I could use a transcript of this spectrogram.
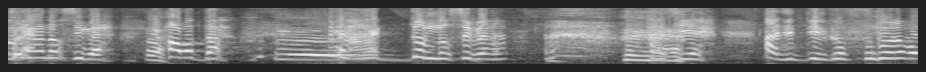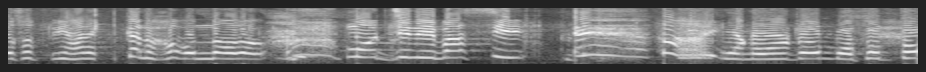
তুই নসিবে খবরদার তুই একদম নসিবে। আজি আজি দীর্ঘ পনেরো বছর তুই আর কেন খবর নর মসজিদে বাসছি পনেরোটা বছর তো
